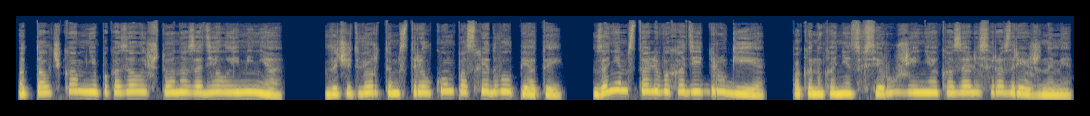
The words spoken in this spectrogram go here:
От толчка мне показалось, что она задела и меня. За четвертым стрелком последовал пятый. За ним стали выходить другие, пока, наконец, все ружья не оказались разреженными.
